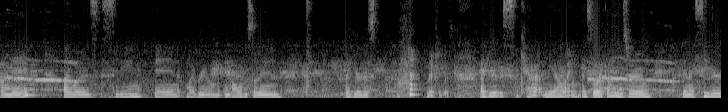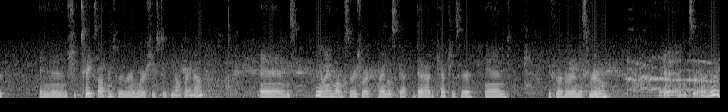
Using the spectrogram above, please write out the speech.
one day. I was sitting in my room and all of a sudden I hear this there she goes. I hear this cat meowing and so I come in this room and I see her and she takes off into the room where she's taking off right now. And anyway, long story short, Randall's dad catches her and we throw her in this room and uh, yeah,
